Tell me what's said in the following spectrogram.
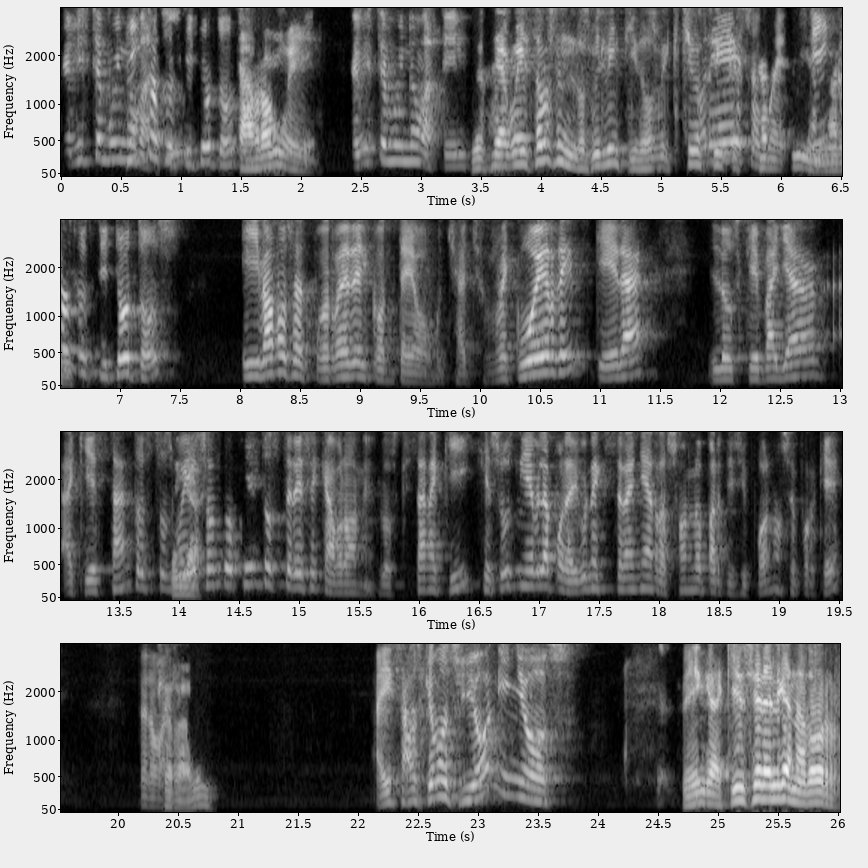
Te viste muy cinco sustitutos. cabrón, güey. Te viste muy novatín. O sea, güey, estamos en el 2022, güey. Qué chicos tienen que eso, estar Cinco sustitutos y vamos a correr el conteo, muchachos. Recuerden que era los que vayan, aquí están, todos estos güeyes son 213 cabrones, los que están aquí. Jesús Niebla por alguna extraña razón no participó, no sé por qué, pero Qué bueno, raro. ahí estamos. ¡Qué emoción, niños! Venga, ¿quién será el ganador?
